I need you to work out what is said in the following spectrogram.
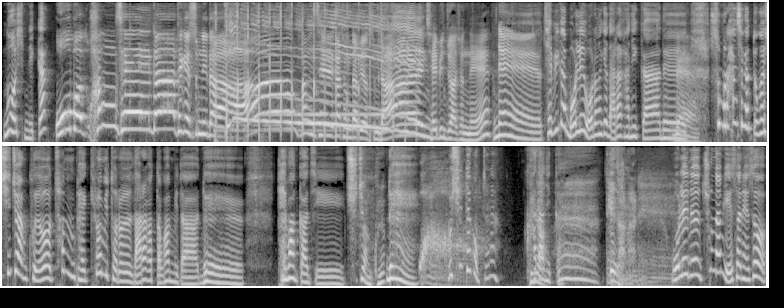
무엇입니까? 5번 황새가 되겠습니다. 아, 황새가 정답이었습니다. 아, 제비인 줄 아셨네. 네. 제비가 멀리 워낙에 날아가니까, 네. 네. 21시간 동안 쉬지 않고요. 1100km를 날아갔다고 합니다. 네. 대만까지. 쉬지 않고요? 네. 와. 뭐 쉴 데가 없잖아. 그냥- 바다니까. 대단하네. 원래는 충남 예산에서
